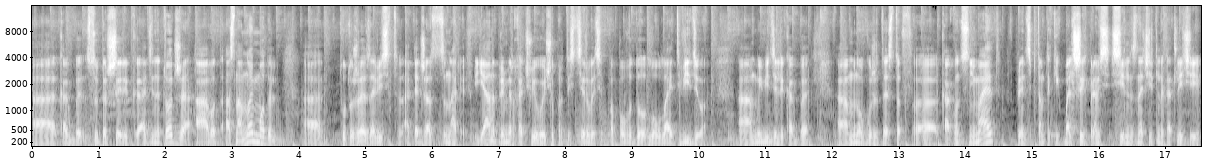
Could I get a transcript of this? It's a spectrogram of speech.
э, как бы суперширик один и тот же, а вот основной модуль тут уже зависит, опять же, от сценариев. Я, например, хочу его еще протестировать по поводу low-light видео. Мы видели как бы много уже тестов, как он снимает, в принципе, там таких больших, прям сильно значительных отличий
